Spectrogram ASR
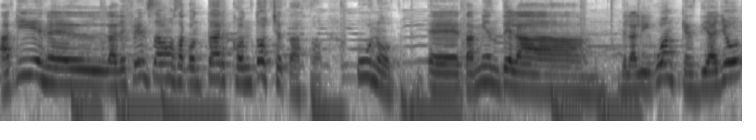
aquí en la defensa vamos a contar con dos chetazos. Uno eh, también de la, de la Ligue 1, que es Diallo,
